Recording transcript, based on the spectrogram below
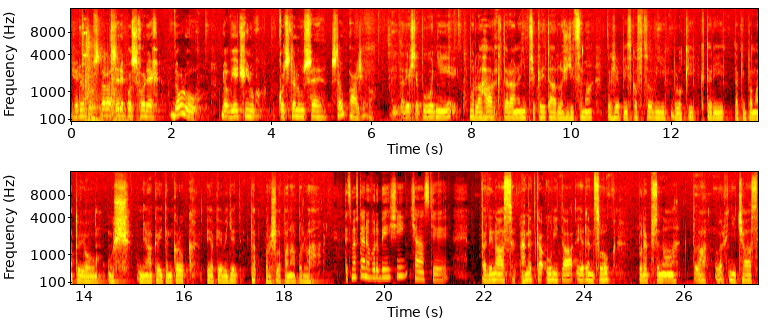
že do kostela se jde po schodech dolů. Do většinu kostelů se stoupá, že jo? Je tady ještě původní podlaha, která není překrytá dlaždicema, takže pískovcový bloky, který taky pamatují už nějaký ten krok, jak je vidět, ta prošlapaná podlaha. Teď jsme v té novodobější části. Tady nás hnedka uvítá jeden sloup, podepřená ta vrchní část.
